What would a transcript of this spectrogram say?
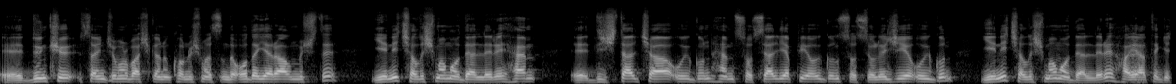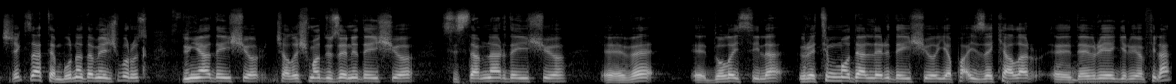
e, dünkü Sayın Cumhurbaşkanı'nın konuşmasında o da yer almıştı. Yeni çalışma modelleri hem e, dijital çağa uygun hem sosyal yapıya uygun, sosyolojiye uygun yeni çalışma modelleri hayata geçecek. Zaten buna da mecburuz. Dünya değişiyor, çalışma düzeni değişiyor, sistemler değişiyor e, ve e, dolayısıyla üretim modelleri değişiyor, yapay zekalar e, devreye giriyor filan.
